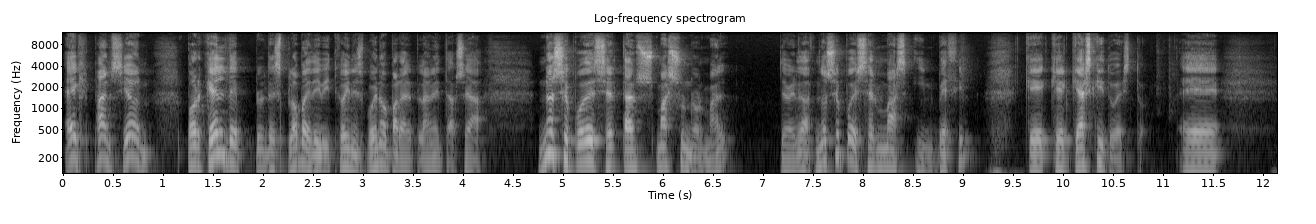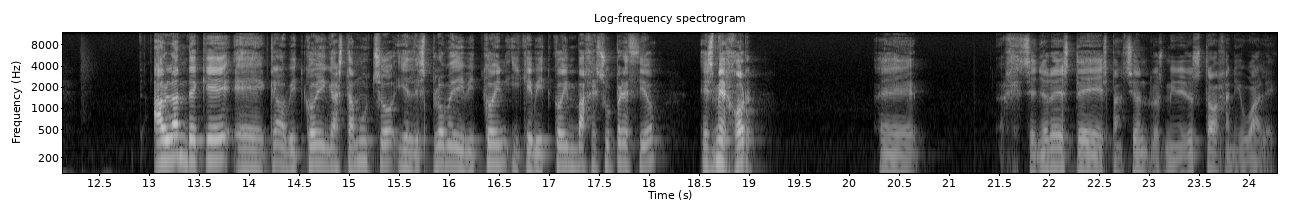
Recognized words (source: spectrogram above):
expansión. Porque el desplome de Bitcoin es bueno para el planeta. O sea, no se puede ser tan más subnormal, de verdad, no se puede ser más imbécil que, el que ha escrito esto. Eh, hablan de que, eh, claro, Bitcoin gasta mucho y el desplome de Bitcoin y que Bitcoin baje su precio es mejor. Eh, señores de expansión, los mineros trabajan igual, ¿eh?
